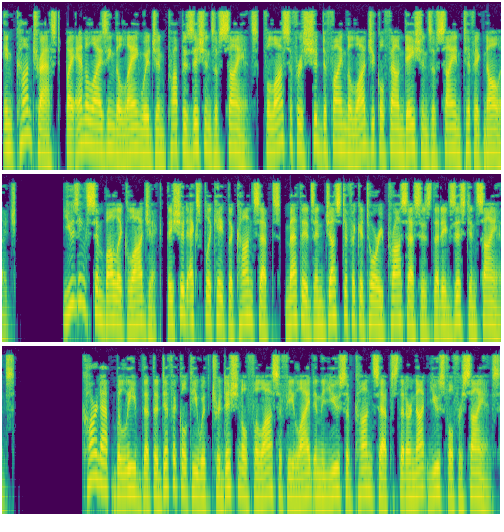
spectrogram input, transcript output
In contrast, by analyzing the language and propositions of science, philosophers should define the logical foundations of scientific knowledge. Using symbolic logic, they should explicate the concepts, methods and justificatory processes that exist in science. Carnap believed that the difficulty with traditional philosophy lied in the use of concepts that are not useful for science.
